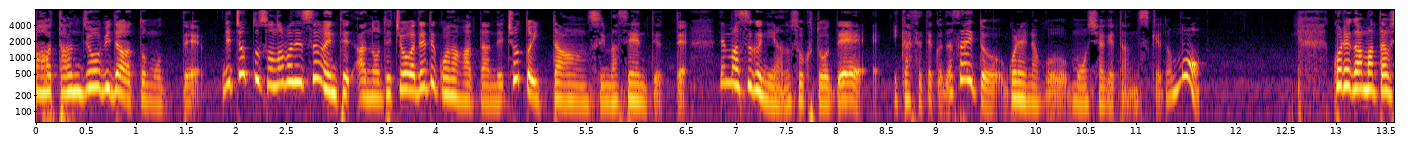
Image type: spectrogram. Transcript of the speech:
ああ、誕生日だと思って。で、ちょっとその場ですぐに手あの手帳が出てこなかったんで、ちょっと一旦すいませんって言って、で、まあ、すぐにあの即答で行かせてくださいとご連絡を申し上げたんですけども、これがまた不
